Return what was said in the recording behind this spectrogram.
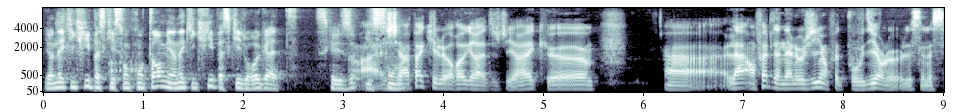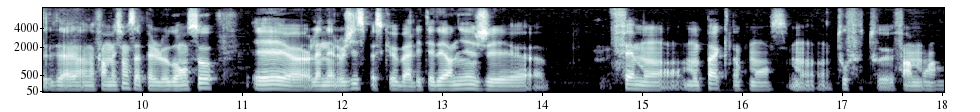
Il y en a qui crient parce qu'ils sont contents, mais il y en a qui crient parce qu'ils le regrettent. Parce qu'ils ils sont... Je dirais pas qu'ils le regrettent. Je dirais que là, en fait, l'analogie, en fait, pour vous dire, le, la, formation s'appelle le grand saut, et l'analogie, c'est parce que bah, l'été dernier, j'ai fait mon, mon pack, donc mon, mon tout, enfin,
